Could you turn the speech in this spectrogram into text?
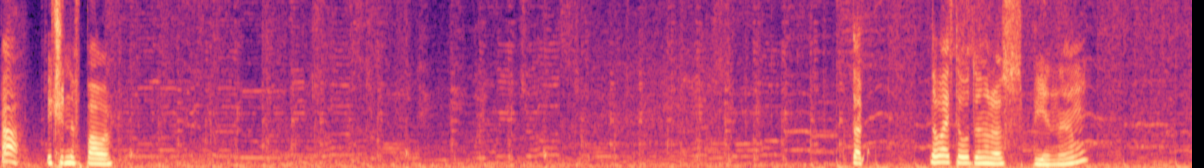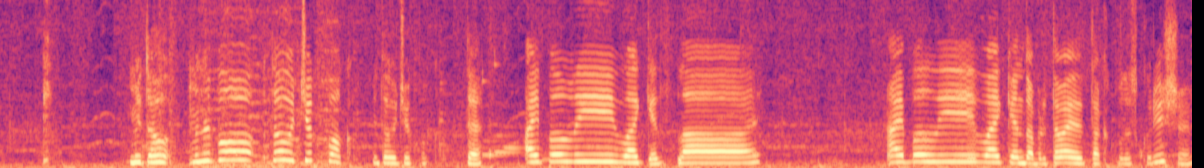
А, я чуть не впала. Так, давайте один раз спінем. Мені дали, мене було дали джекпак. Мені дали джекпак. Де? I believe I can fly. I believe I can. Добре, давай так буде скоріше.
